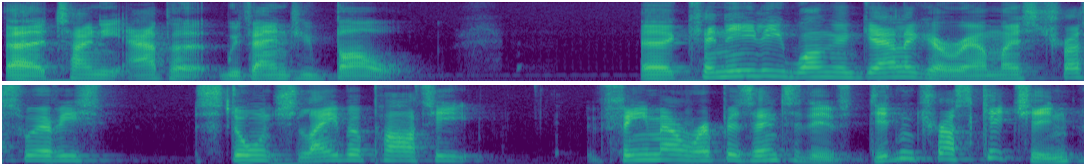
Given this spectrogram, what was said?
uh, Tony Abbott, with Andrew Bolt? Uh, Keneally, Wong, and Gallagher our most trustworthy, staunch Labor Party female representatives. Didn't trust Kitching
